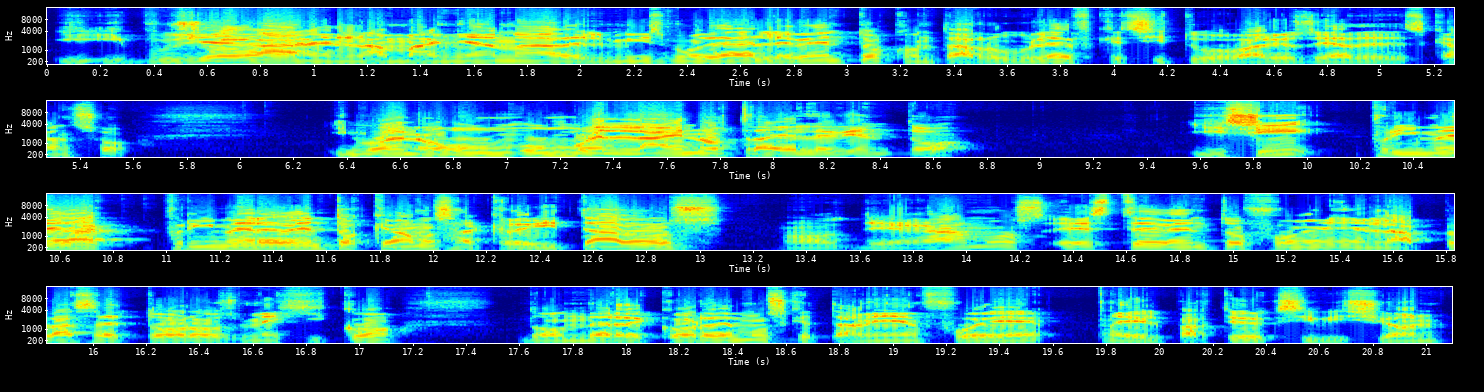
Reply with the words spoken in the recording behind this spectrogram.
Y, pues llega en la mañana del mismo día del evento contra Rublev, que sí tuvo varios días de descanso. Y bueno, un, buen line-up trae el evento. Y sí, primera, primer evento que vamos acreditados. Llegamos, este evento fue en la Plaza de Toros, México, donde recordemos que también fue el partido de exhibición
